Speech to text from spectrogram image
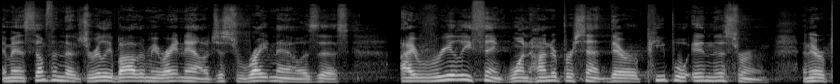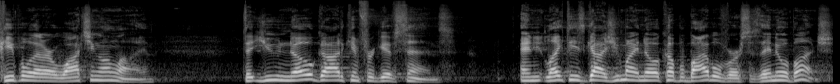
And man, something that's really bothering me right now, just right now, is this. I really think 100% there are people in this room, and there are people that are watching online, that you know God can forgive sins and like these guys, you might know a couple Bible verses, they know a bunch,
